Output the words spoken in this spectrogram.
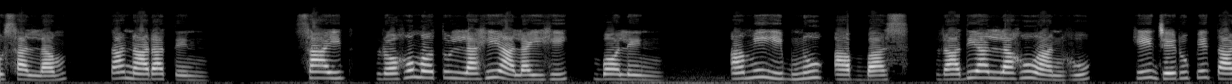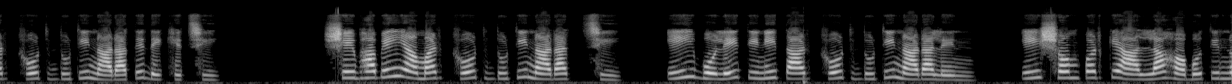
ওসাল্লাম তা নাড়াতেন। সাইদ রহমতুল্লাহি আলাইহি বলেন, আমি ইবনু আব্বাস রাদিয়াল্লাহু আনহু, কে যেরূপে তার ঠোঁট দুটি নাড়াতে দেখেছি, সেভাবেই আমার ঠোঁট দুটি নাড়াচ্ছি। এই বলে তিনি তার ঠোঁট দুটি নাড়ালেন। এই সম্পর্কে আল্লাহ অবতীর্ণ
